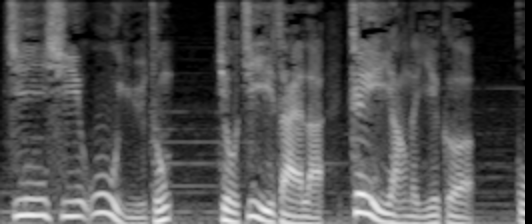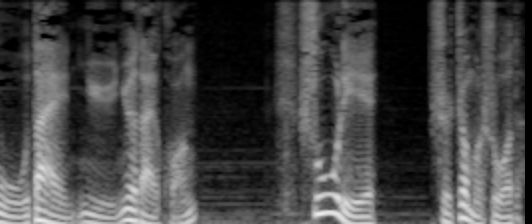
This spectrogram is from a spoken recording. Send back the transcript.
金溪物语》中就记载了这样的一个古代女虐待狂，书里是这么说的：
